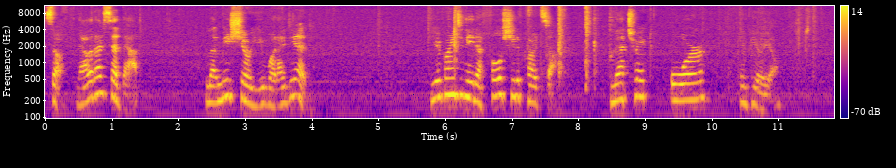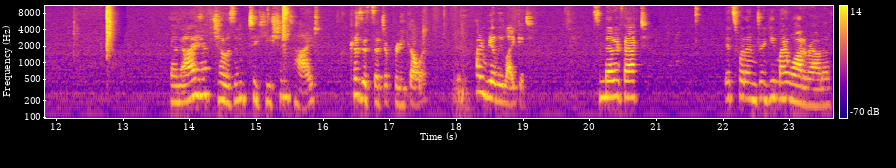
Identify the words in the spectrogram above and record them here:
So now that I've said that, let me show you what I did. You're going to need a full sheet of cardstock metric or imperial. And I have chosen Tahitian Tide because it's such a pretty color. I really like it. As a matter of fact, it's what I'm drinking my water out of,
